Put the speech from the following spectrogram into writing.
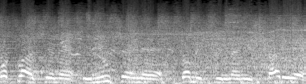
potlačene i ucene domicilne nistarije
